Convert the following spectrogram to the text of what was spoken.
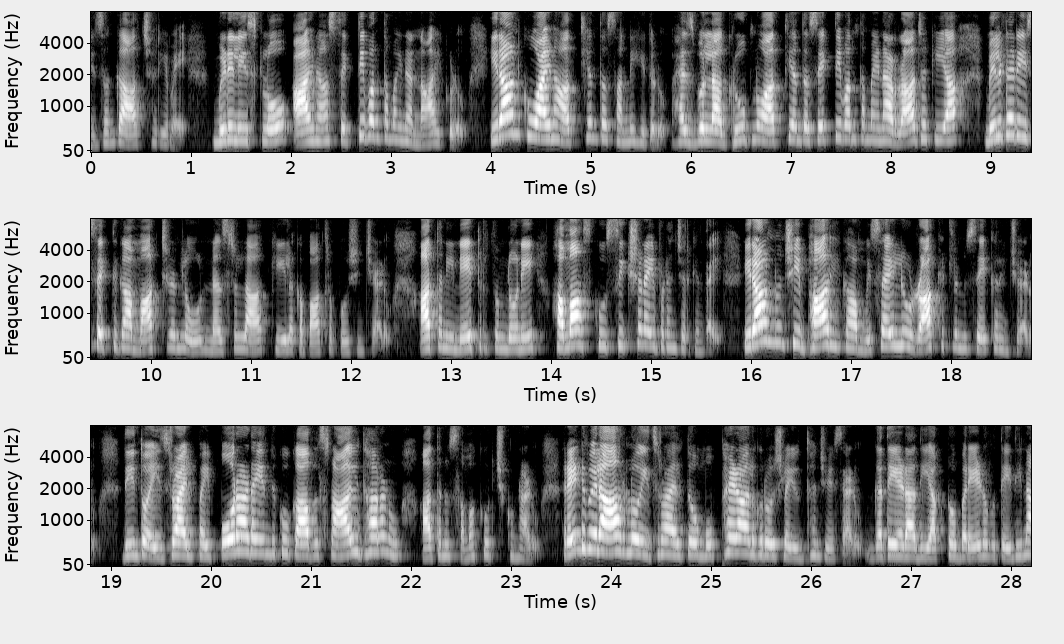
నిజంగా ఆశ్చర్యమే. మిడిల్ ఈస్ట్లో ఆయన శక్తివంతమైన నాయకుడు. ఇరాన్కు ఆయన అత్యంత సన్నిహితుడు. హెజ్బుల్లా గ్రూప్ను అత్యంత శక్తివంతమైన రాజకీయ మిలిటరీ శక్తిగా మార్చడంలో నజ్రల్లా కీలక పాత్ర పోషించాడు. అతని నేతృత్వంలోనే హమాస్కు శిక్షణ ఇవ్వడం జరిగింది. ఇరాన్ నుంచి భారీగా మిసైళ్ళు రాకెట్లను సేకరించాడు. దీంతో ఇజ్రాయెల్ పై పోరాడేందుకు కావలసిన ఆయుధాలను అతను సమకూర్చుకున్నాడు. రెండు వేల ఆరులో ఇజ్రాయెల్తో ముప్పై నాలుగు రోజుల యుద్ధం చేశాడు. గత ఏడాది అక్టోబర్ ఏడవ తేదీన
